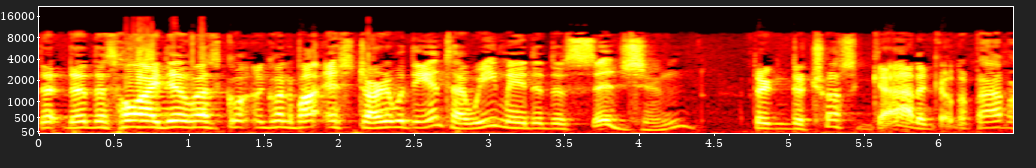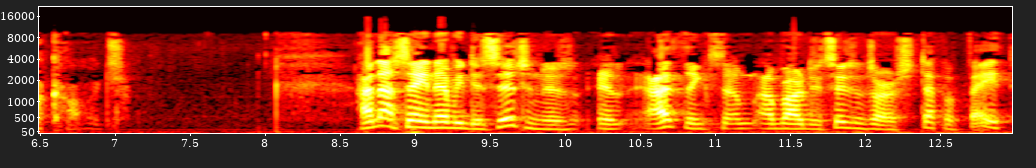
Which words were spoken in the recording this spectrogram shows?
the, the, this whole idea of us going, going about it started with the inside. We made a decision to, to trust God and go to Bible college. I'm not saying every decision is, I think some of our decisions are a step of faith,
